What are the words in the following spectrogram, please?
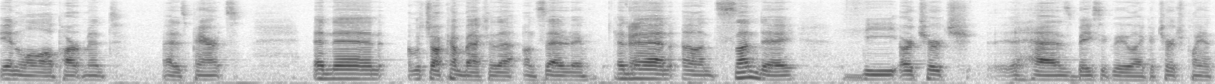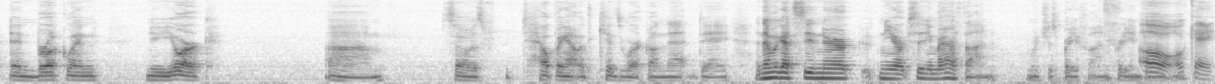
in-law apartment at his parents, and then which I'll come back to that on Saturday, and Okay. then on Sunday, the our church has basically like a church plant in Brooklyn, New York. Um, so I was helping out with the kids' work on that day, and then we got to see the New York New York City Marathon, which was pretty fun, pretty enjoyable. Oh, okay.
